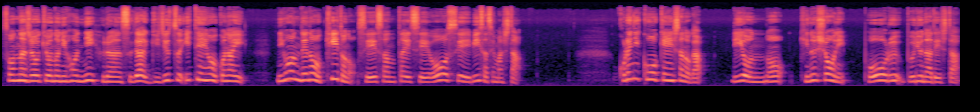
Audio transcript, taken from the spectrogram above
そんな状況の日本にフランスが技術移転を行い日本での生糸の生産体制を整備させました。これに貢献したのがリヨンの絹商人ポール・ブリュナでした。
